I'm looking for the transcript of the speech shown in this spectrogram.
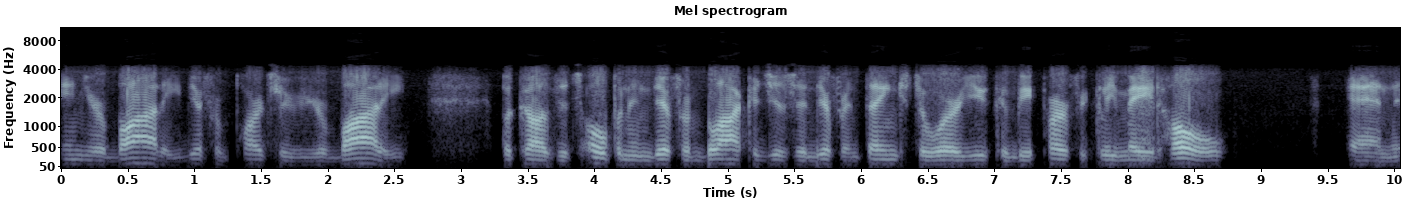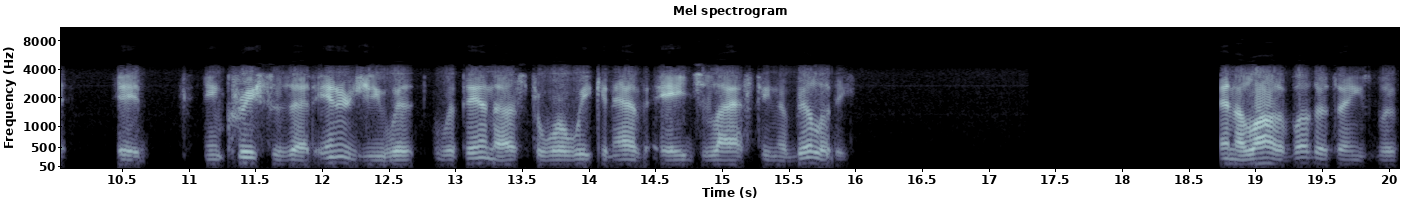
in your body, different parts of your body, because it's opening different blockages and different things to where you can be perfectly made whole, and it increases that energy with, within us to where we can have age-lasting ability, and a lot of other things. But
